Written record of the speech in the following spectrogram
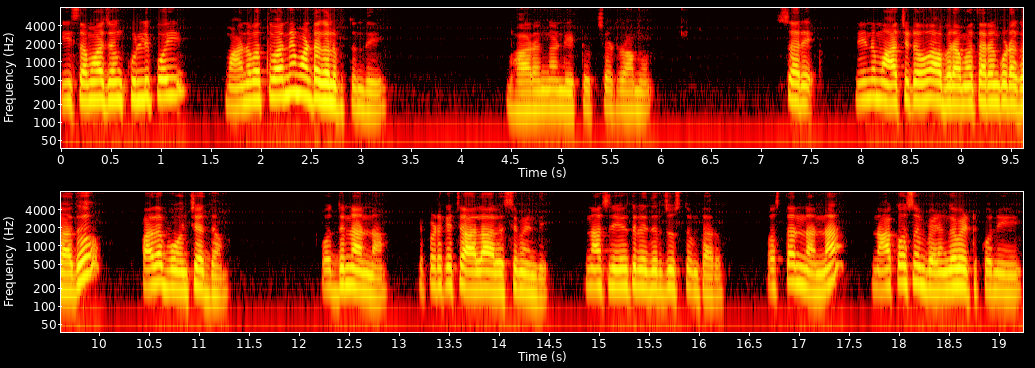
ఈ సమాజం కుళ్ళిపోయి మానవత్వాన్నే మంటగలుపుతుంది. భారంగా నిట్టూర్చాడు రామం. సరే నిన్ను మార్చడం ఆ భ్రమతరం కూడా కాదు. పద భోంచేద్దాం. వద్దు నాన్న ఇప్పటికే చాలా ఆలస్యమైంది. నా స్నేహితులు ఎదురు చూస్తుంటారు. వస్తాను నాన్న నా కోసం బెంగబెట్టుకొని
